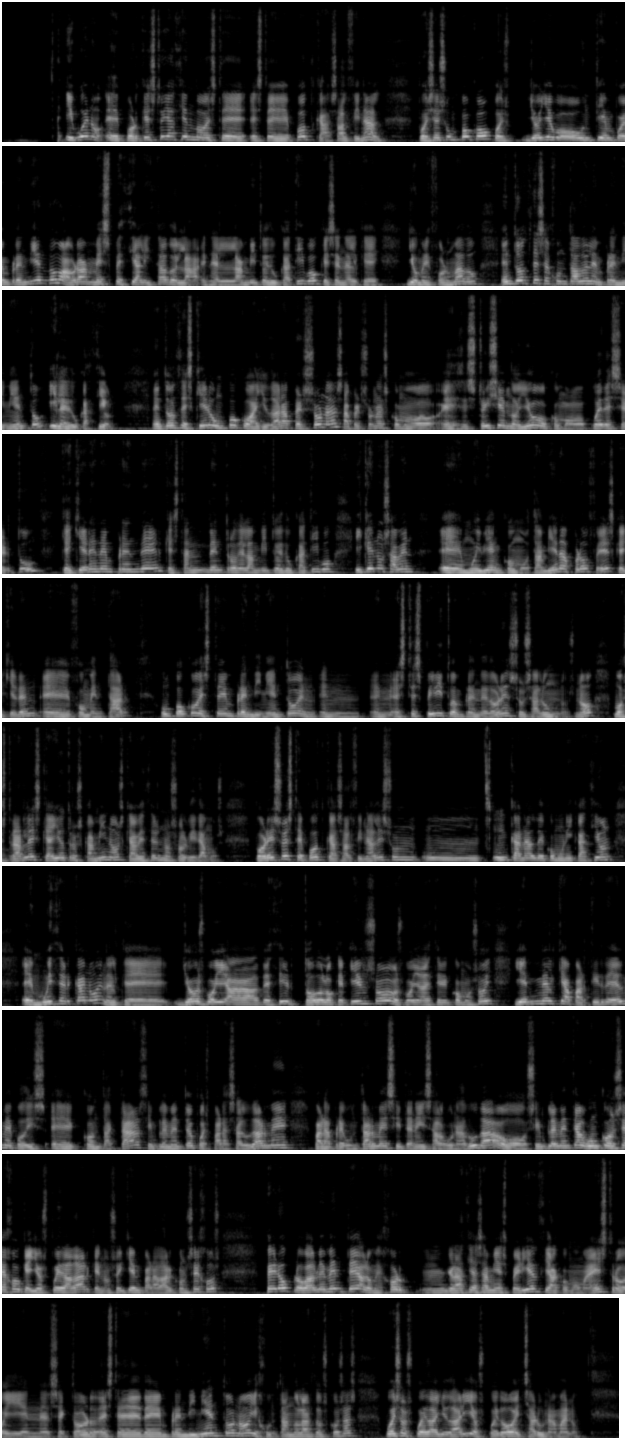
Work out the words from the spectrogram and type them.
Y bueno, eh, ¿por qué estoy haciendo este, este podcast al final? Pues es un poco, pues yo llevo un tiempo emprendiendo, ahora me he especializado en, la, en el ámbito educativo, que es en el que yo me he formado, entonces he juntado el emprendimiento y la educación. Entonces quiero un poco ayudar a personas, a personas como estoy siendo yo, como puedes ser tú, que quieren emprender, que están dentro del ámbito educativo y que no saben eh, muy bien cómo. También a profes que quieren eh, fomentar un poco este emprendimiento en, este espíritu emprendedor en sus alumnos, ¿no? Mostrarles que hay otros caminos que a veces nos olvidamos. Por eso este podcast al final es un, canal de comunicación eh, muy cercano en el que yo os voy a decir todo lo que pienso, os voy a decir cómo soy y en el que a partir de él me podéis eh, contactar simplemente pues para saludarme, para preguntarme si tenéis alguna duda o simplemente algún consejo que yo os pueda dar, que no soy quien para dar consejos, pero probablemente a lo mejor mm, gracias a mi experiencia como maestro y en el sector este de emprendimiento, ¿no? Y juntando las dos cosas, pues os puedo ayudar y os puedo echar una mano.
